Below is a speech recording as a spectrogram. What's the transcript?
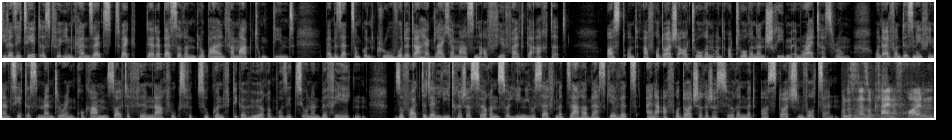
Diversität ist für ihn kein Selbstzweck, der der besseren globalen Vermarktung dient. Bei Besetzung und Crew wurde daher gleichermaßen auf Vielfalt geachtet. Ost- und afrodeutsche Autoren und Autorinnen schrieben im Writers Room und ein von Disney finanziertes Mentoring-Programm sollte Filmnachwuchs für zukünftige höhere Positionen befähigen. So folgte der Liedregisseurin Solin Youssef mit Sarah Blaskiewicz, eine afrodeutsche Regisseurin mit ostdeutschen Wurzeln. Und das sind ja so kleine Freuden,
